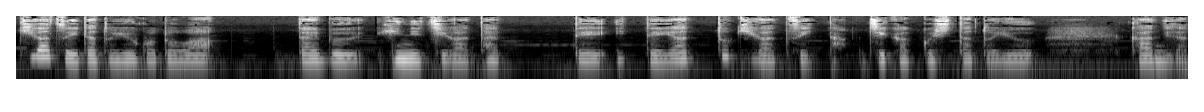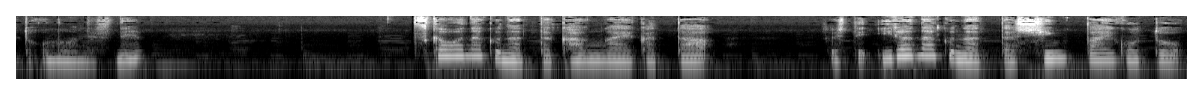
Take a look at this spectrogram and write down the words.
気がついたということは、だいぶ日にちが経っていて、やっと気がついた、自覚したという感じだと思うんですね。使わなくなった考え方、そしていらなくなった心配事、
